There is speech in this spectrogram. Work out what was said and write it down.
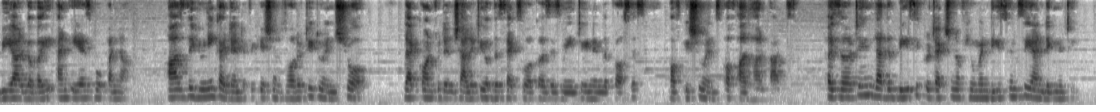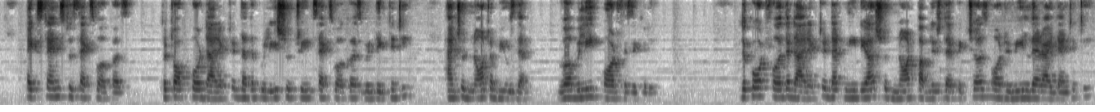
B. R. Gavai, and A. S. Bopanna asked the Unique Identification Authority to ensure that confidentiality of the sex workers is maintained in the process of issuance of Aadhaar cards, asserting that the basic protection of human decency and dignity extends to sex workers the top court directed that the police should treat sex workers with dignity and should not abuse them, verbally or physically. The court further directed that media should not publish their pictures or reveal their identity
